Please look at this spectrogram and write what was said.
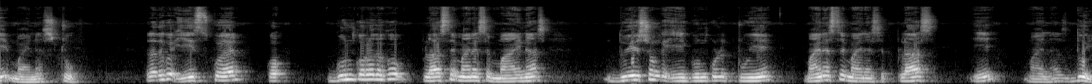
এ মাইনাস টু তাহলে দেখো এ স্কোয়ার গুণ করো দেখো প্লাসে মাইনাসে মাইনাস দুইয়ের সঙ্গে এ গুণ করলে টু এ মাইনাসে মাইনাসে প্লাস এ মাইনাস দুই।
